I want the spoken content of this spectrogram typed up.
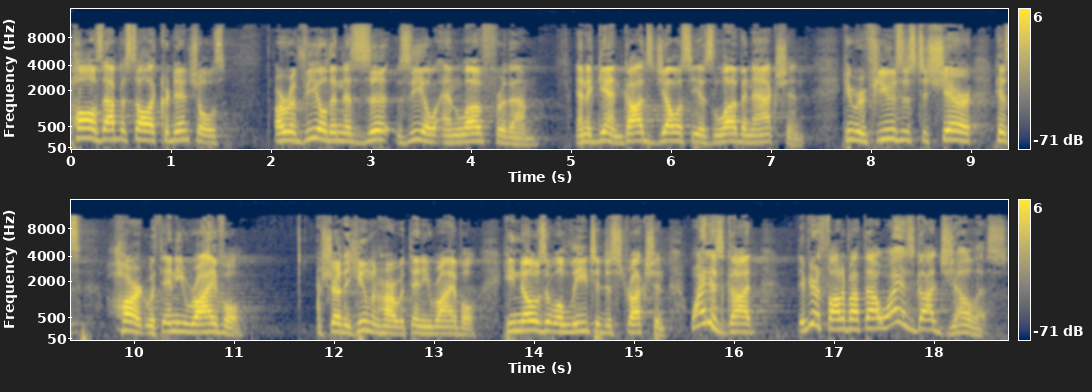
Paul's apostolic credentials are revealed in this zeal and love for them. And again, God's jealousy is love in action. He refuses to share his heart with any rival share the human heart with any rival. He knows it will lead to destruction. Why does God, have you ever thought about that? Why is God jealous?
